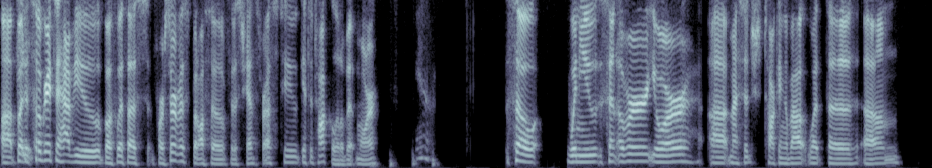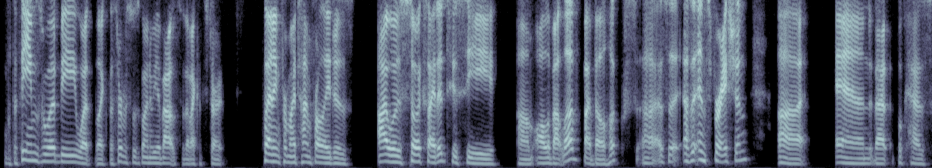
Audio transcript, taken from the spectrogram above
but it's so great to have you both with us for service, but also for this chance for us to get to talk a little bit more. Yeah. So when you sent over your uh, message talking about what the um, what the themes would be, what like the service was going to be about, so that I could start planning for my time for all ages, I was so excited to see um, All About Love by Bell Hooks uh, as a as an inspiration, uh, and that book has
